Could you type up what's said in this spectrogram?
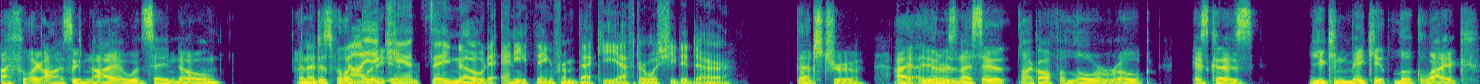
I feel like honestly Nia would say no. And I just feel like Nia can't it, say no to anything from Becky after what she did to her. That's true. I the only reason I say it like off a lower rope is because you can make it look like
